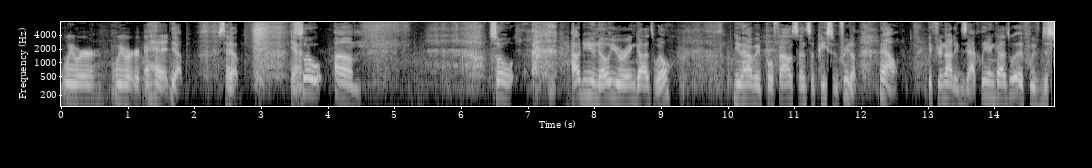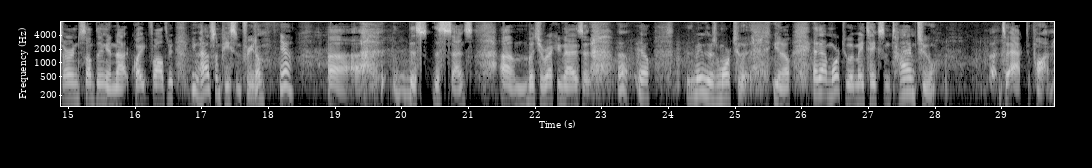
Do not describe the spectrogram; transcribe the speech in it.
we were we were ahead. Yep. So Yep. yeah. So, um, so how do you know you're in God's will? You have a profound sense of peace and freedom. Now, if you're not exactly in God's will, if we've discerned something and not quite followed through, you have some peace and freedom. yeah. This this sense, um, but you recognize that, well, you know, maybe there's more to it. You know, and that more to it may take some time to uh, to act upon.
